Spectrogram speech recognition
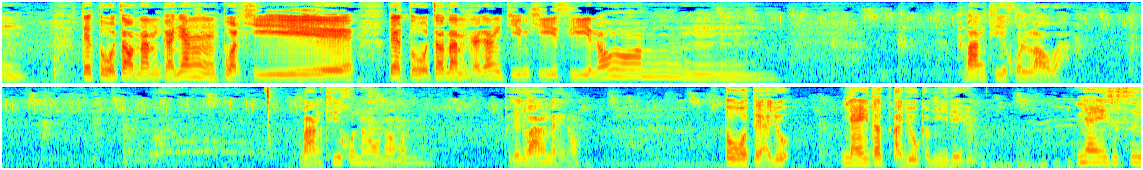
อืม แต่ตัวเจ้านั่นก็ยังปวดขี้แต่ตัวเจ้านั่นก็ยังกินขี้สีนอน บางทีคนเราอะ บางที่คนเฮาเนาะมันก็จะวางอันไหนเนาะโตแต่อายุใหญ่แต่อายุก็มีเด้ ใหญ่ซื่อ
